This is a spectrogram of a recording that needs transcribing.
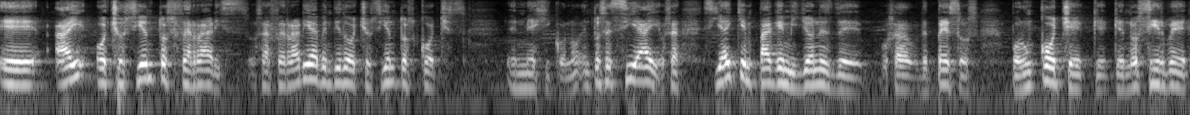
eh, hay 800 Ferraris, o sea, Ferrari ha vendido 800 coches en México, ¿no? Entonces sí hay, o sea, si hay quien pague millones de, o sea, de pesos por un coche que, que, no sirve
